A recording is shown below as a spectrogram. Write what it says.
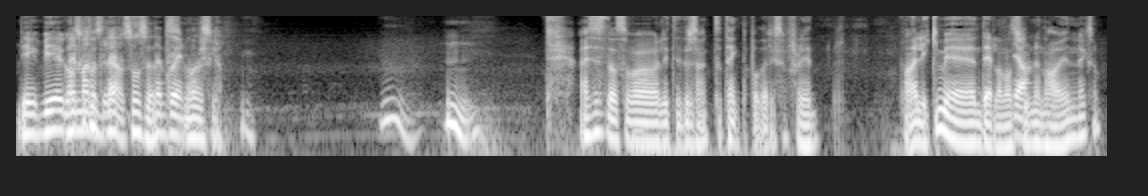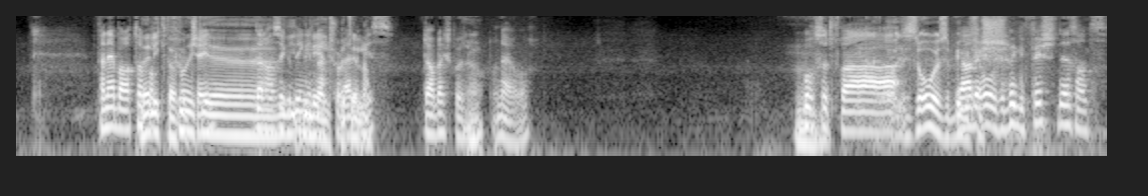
Vi, vi er ganske fascinerte sånn sett. med brainwash. mennesker. Mm. Jeg syns det også var litt interessant å tenke på det, liksom, fordi han er like mye en del av naturen Ja. enn haien, liksom. Kan jeg bare ta bort food chain? ikke Den har sikkert ingen natural enemies. Det har blekkspruten Ja. og nedover. Mm. Bortsett fra It's always a big Ja, det er always også big fish, det er sant.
